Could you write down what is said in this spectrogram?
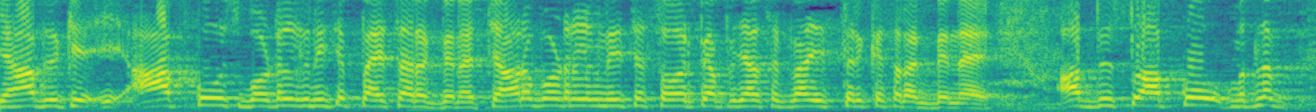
यहाँ पे देखिए, आपको उस बॉटल के नीचे पैसा रख देना है। चारों बॉटल के नीचे सौ रुपया, पचास रुपया, इस तरीके से रख देना है। अब दोस्तों, आपको मतलब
